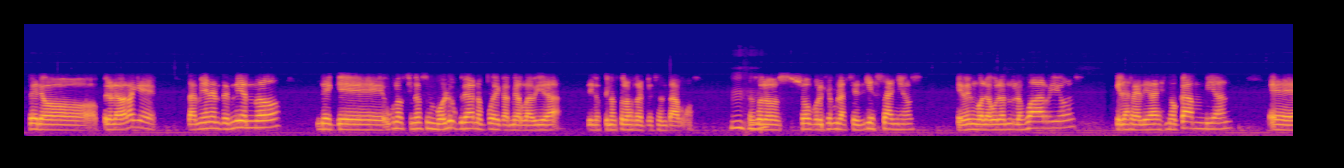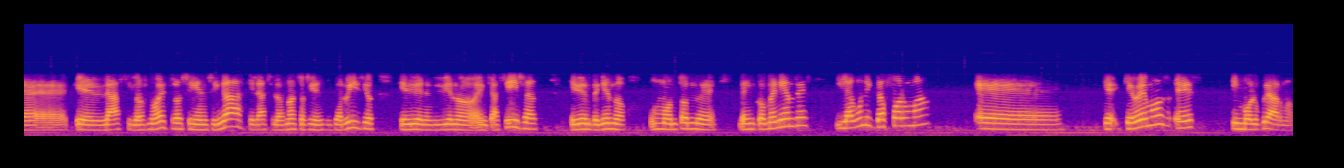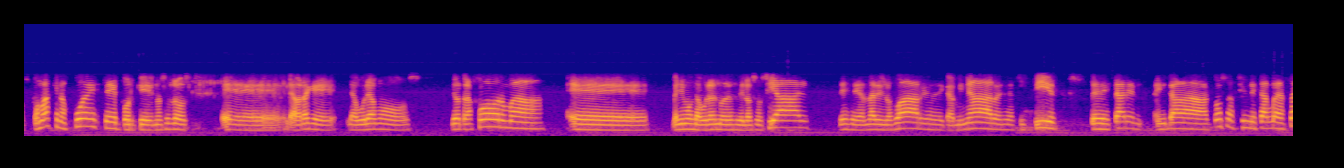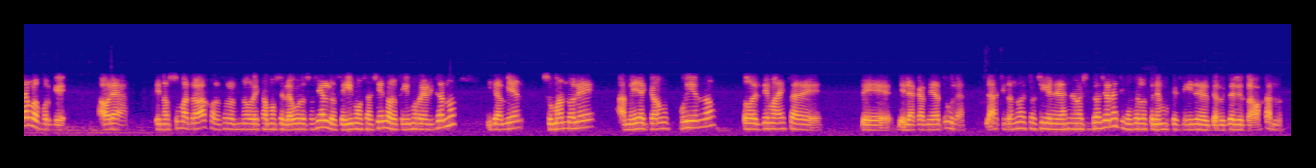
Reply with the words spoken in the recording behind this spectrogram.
pero, pero la verdad que también entendiendo de que uno si no se involucra no puede cambiar la vida de los que nosotros representamos. Nosotros, yo por ejemplo, hace 10 años que vengo laburando en los barrios, que las realidades no cambian, eh, que las y los nuestros siguen sin gas, que las y los nuestros siguen sin servicios, que viven viviendo en casillas, que viven teniendo un montón de, inconvenientes, y la única forma eh, que, que vemos es involucrarnos, por más que nos cueste, porque nosotros eh, la verdad que laburamos de otra forma, eh, venimos laburando desde lo social, desde andar en los barrios, desde caminar, desde asistir, desde estar en, en cada cosa sin dejar de hacerlo, porque ahora que nos suma trabajo, nosotros no dejamos el laburo social, lo seguimos haciendo, lo seguimos realizando, y también sumándole, a medida que vamos pudiendo, todo el tema esta de, de, de la candidatura. Las y nuestros siguen en las mismas situaciones y nosotros tenemos que seguir en el territorio trabajando.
